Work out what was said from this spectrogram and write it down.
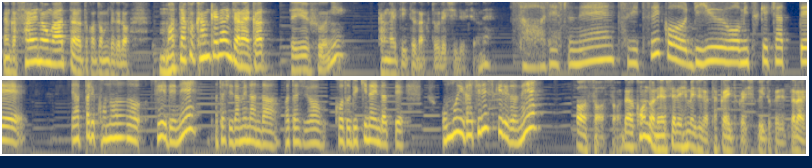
なんか才能があったらとかと思ったけど、全く関係ないんじゃないかっていうふうに考えていただくと嬉しいですよね。そうですねついついこう理由を見つけちゃってやっぱりこのせいでね私ダメなんだ私は行動できないんだって思いがちですけれどね。そうそうそうだから今度ねセルフイメージが高いとか低いとか言ったら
